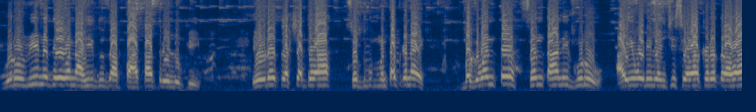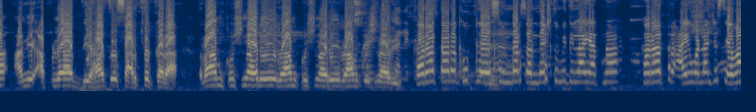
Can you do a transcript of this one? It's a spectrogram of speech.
गुरु विण देव नाही तुझा पाहता त्रेलुकी. एवढंच लक्षात ठेवा. सद्गु म्हणतात का नाही? भगवंत संत आणि गुरु आई वडील यांची सेवा करत राहा आणि आपल्या देहाचं सार्थक करा. रामकृष्ण हरी रामकृष्ण हरी रामकृष्ण हरी. खरं तर खूप सुंदर संदेश तुम्ही दिला यातनं. खरं तर आई वडिलांची सेवा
